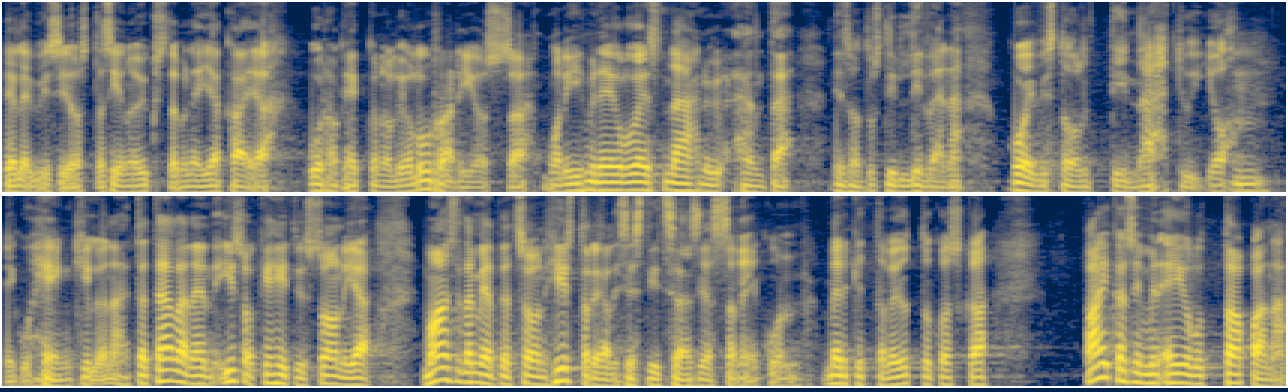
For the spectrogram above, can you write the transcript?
televisiosta. Siinä on yksi tämmöinen jakaja. Urho Kekkonen oli ollut radiossa. Moni ihminen ei ollut edes nähnyt häntä niin sanotusti livenä. Koivisto oltiin nähty jo mm. niin kuin henkilönä. Että tällainen iso kehitys on. Ja mä olen sitä mieltä, että se on historiallisesti itse asiassa niin kuin merkittävä juttu, koska Aikaisemmin ei ollut tapana,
